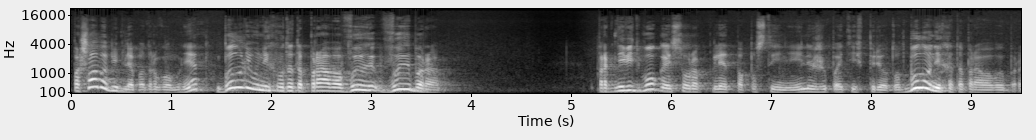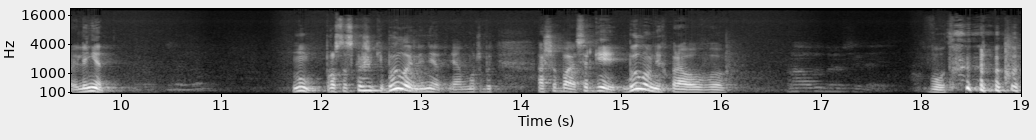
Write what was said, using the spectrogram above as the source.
Пошла бы Библия по-другому, нет? Было ли у них вот это право вы, выбора? Прогневить Бога и 40 лет по пустыне, или же пойти вперед? Вот было у них это право выбора или нет? Ну, просто скажите, было или нет? Я, может быть, ошибаюсь. Сергей, было у них право в... Право выбора всегда есть. Вот.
